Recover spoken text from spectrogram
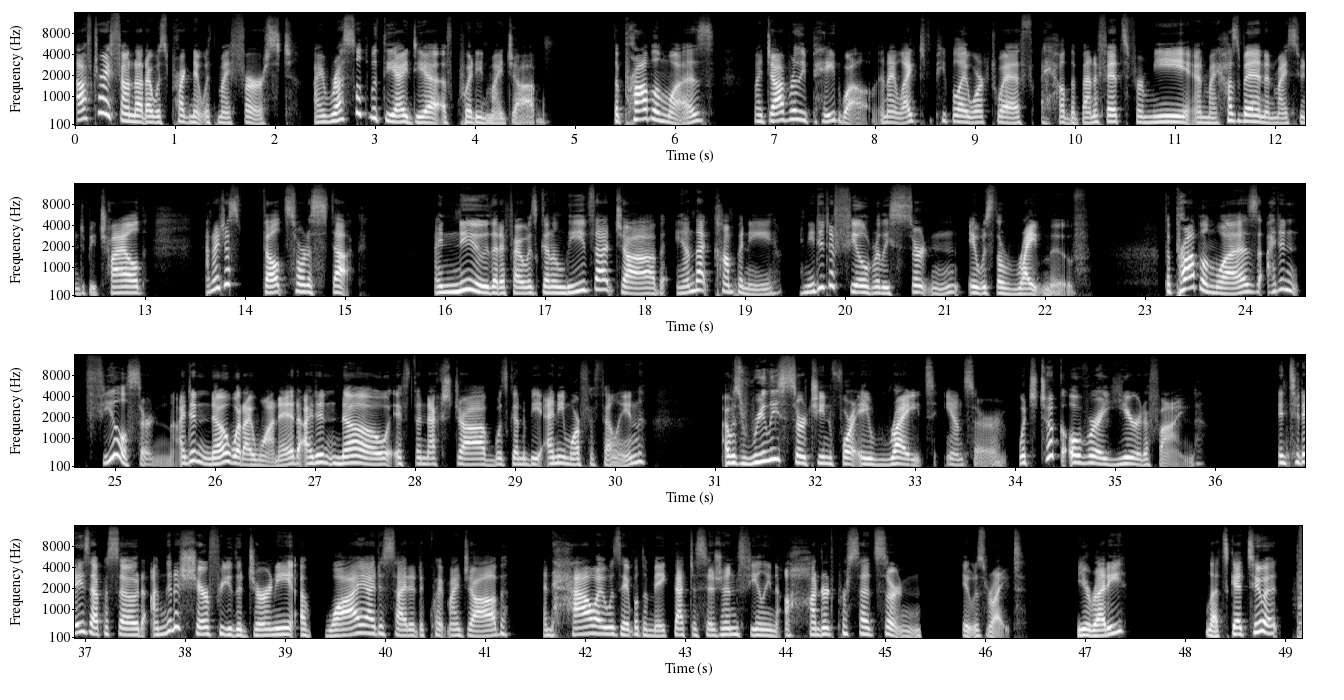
After I found out I was pregnant with my first, I wrestled with the idea of quitting my job. The problem was, my job really paid well, and I liked the people I worked with. I held the benefits for me and my husband and my soon to be child, and I just felt sort of stuck. I knew that if I was going to leave that job and that company, I needed to feel really certain it was the right move. The problem was, I didn't feel certain. I didn't know what I wanted. I didn't know if the next job was going to be any more fulfilling. I was really searching for a right answer, which took over a year to find. In today's episode, I'm going to share for you the journey of why I decided to quit my job and how I was able to make that decision feeling 100% certain it was right. You ready? Let's get to it.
